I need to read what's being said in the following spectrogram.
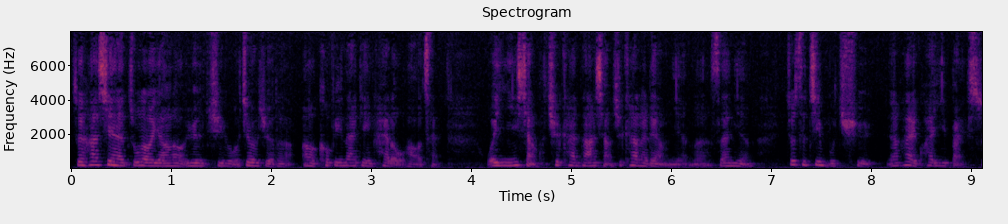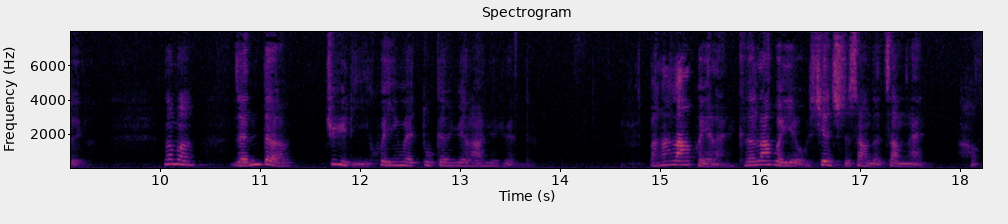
所以他现在住到养老院去，我就觉得哦，COVID-19 害了我好惨。我已经想去看他，想去看了两年了，三年就是进不去。然后他也快一百岁了。那么人的距离会因为都跟越拉越远的，把它拉回来，可是拉回有现实上的障碍。好，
